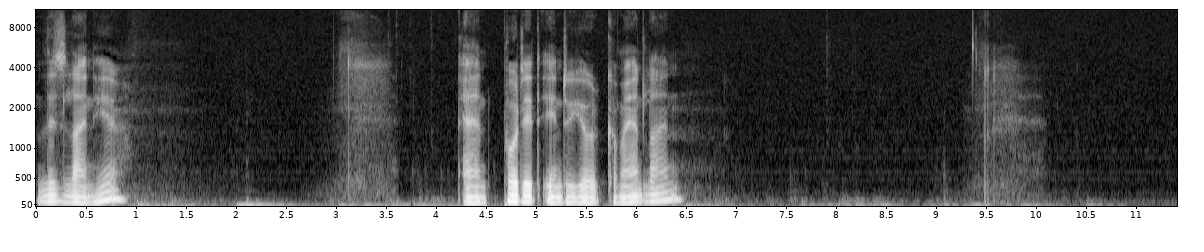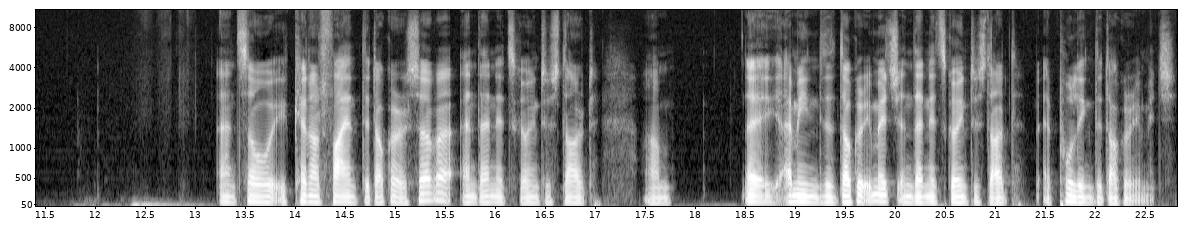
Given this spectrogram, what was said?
this line here and put it into your command line. And so it cannot find the Docker server, and then it's going to start. Um, uh, I mean the Docker image, and then it's going to start uh, pulling the Docker image.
